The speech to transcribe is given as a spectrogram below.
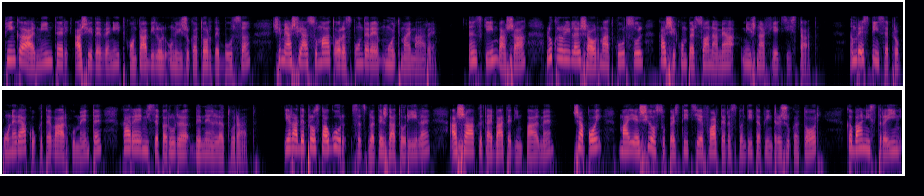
fiindcă al minteri aș fi devenit contabilul unui jucător de bursă și mi-aș fi asumat o răspundere mult mai mare. În schimb, așa, lucrurile și-au urmat cursul ca și cum persoana mea nici n-ar fi existat. Îmi respinse propunerea cu câteva argumente care mi se părură de neînlăturat. Era de prost augur să-ți plătești datoriile, așa cât ai bate din palme, și apoi mai e și o superstiție foarte răspândită printre jucători, că banii străini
